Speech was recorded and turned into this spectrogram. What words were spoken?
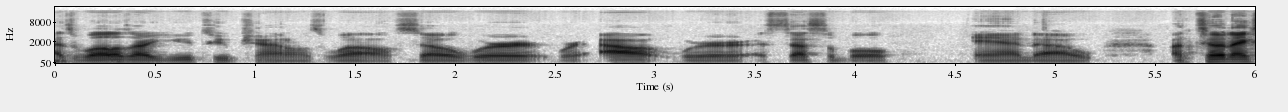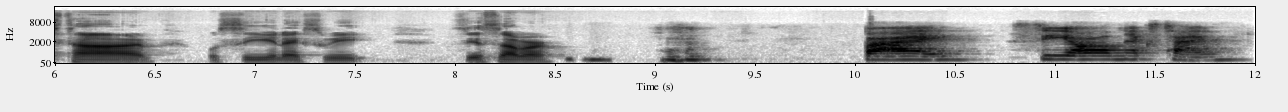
as well as our YouTube channel as well. So we're we're out, we're accessible, and uh, until next time, we'll see you next week. See you, Sommer. bye see y'all next time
